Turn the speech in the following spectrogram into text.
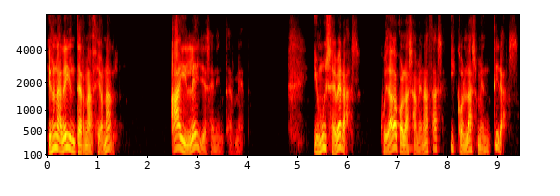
Y es una ley internacional. Hay leyes en Internet y muy severas. Cuidado con las amenazas y con las mentiras.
